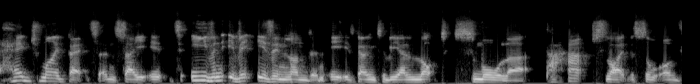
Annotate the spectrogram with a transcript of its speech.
hedge my bets and say it, even if it is in London, it is going to be a lot smaller, perhaps like the sort of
